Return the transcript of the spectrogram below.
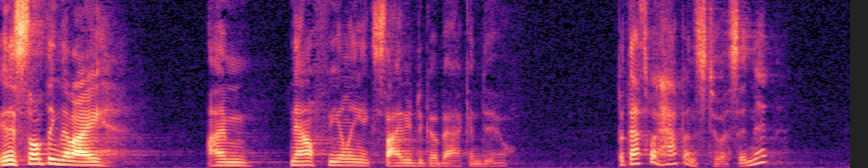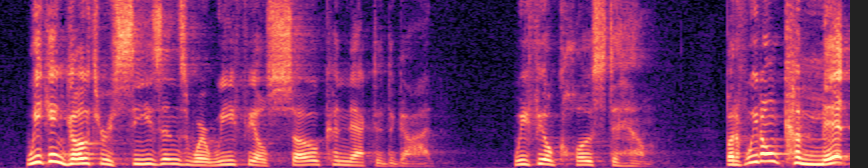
It is something that I, I'm now feeling excited to go back and do. But that's what happens to us, isn't it? We can go through seasons where we feel so connected to God, we feel close to Him. But if we don't commit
